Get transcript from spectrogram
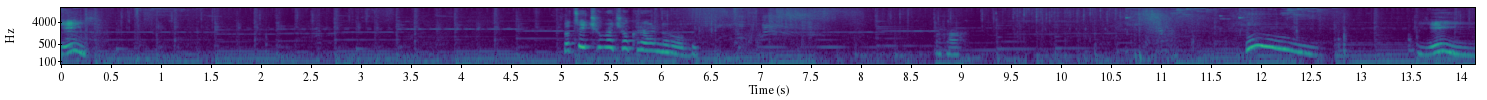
Єй. Що цей чувачок реально робить? Ага. Фу. Єй.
